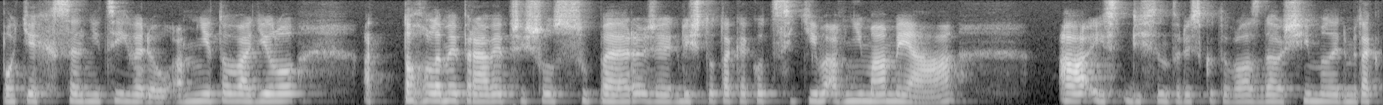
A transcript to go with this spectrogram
po těch silnicích vedou. A mě to vadilo a tohle mi právě přišlo super, že když to tak jako cítím a vnímám já, a i když jsem to diskutovala s dalšími lidmi, tak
